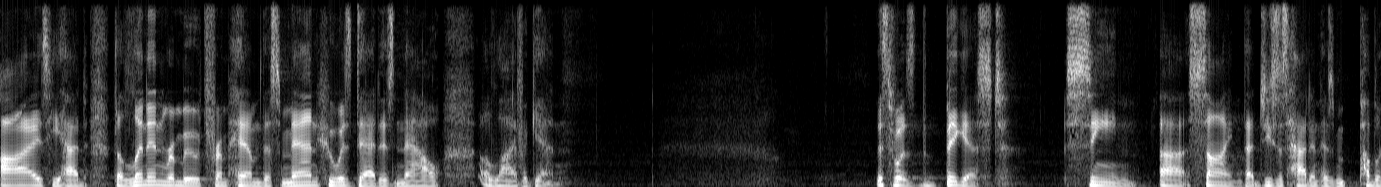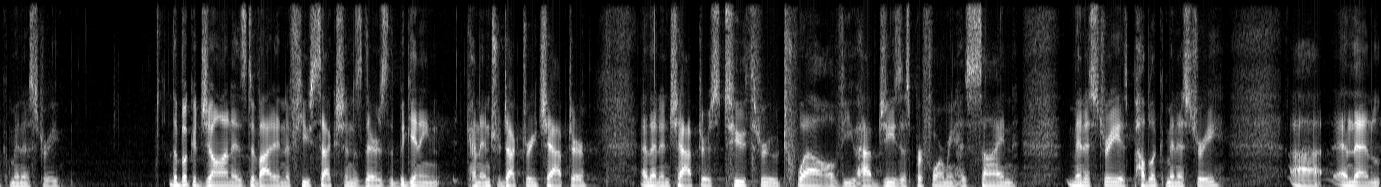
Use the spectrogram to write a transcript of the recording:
eyes. He had the linen removed from him. This man who was dead is now alive again. This was the biggest scene, uh, sign that Jesus had in his public ministry the book of John is divided in a few sections. There's the beginning, kind of introductory chapter. And then in chapters 2 through 12, you have Jesus performing his sign ministry, his public ministry. Uh, and then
